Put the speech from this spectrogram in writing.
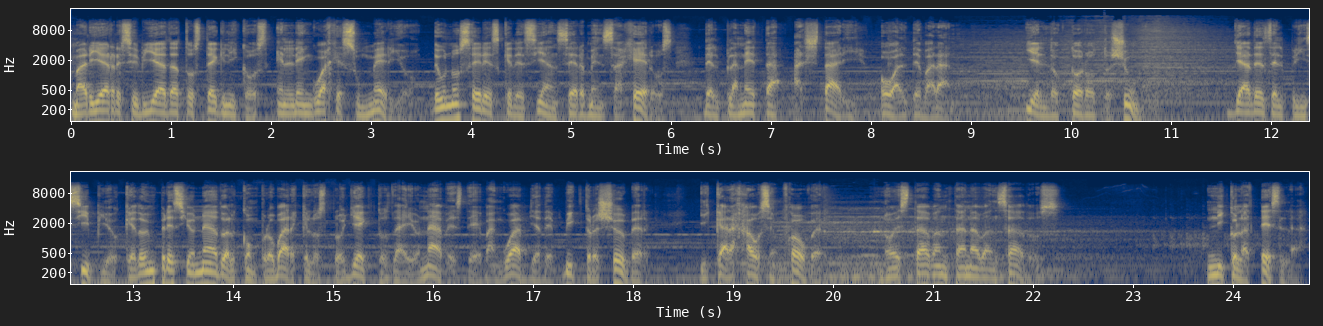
María recibía datos técnicos en lenguaje sumerio de unos seres que decían ser mensajeros del planeta Ashtari o Aldebarán, y el doctor Otto Schumann. Ya desde el principio quedó impresionado al comprobar que los proyectos de aeronaves de vanguardia de Victor Schubert y Karl Hausenhofer no estaban tan avanzados. Nikola Tesla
